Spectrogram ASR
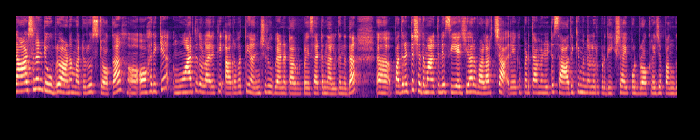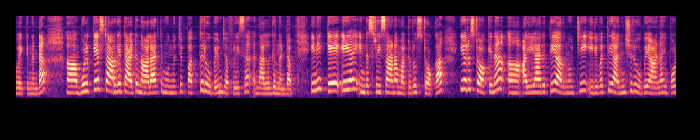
ലാർജൻ ആൻഡ് ട്യൂബ്രോ ആണ് മറ്റൊരു സ്റ്റോക്ക് ഓഹരിക്ക് മൂവായിരത്തി തൊള്ളായിരത്തി അറുപത്തി അഞ്ച് രൂപയാണ് ടാർഗറ്റ് പ്രൈസ് ആയിട്ട് നൽകുന്നത്. പതിനെട്ട് ശതമാനത്തിന്റെ സി എ ജി ആർ വളർച്ച രേഖപ്പെടുത്താൻ വേണ്ടിയിട്ട് സാധിക്കും. സാധിക്കുമെന്നുള്ളൊരു പ്രതീക്ഷ ഇപ്പോൾ ബ്രോക്കറേജ് പങ്കുവെക്കുന്നുണ്ട്. ബുൾ കേസ് ടാർഗറ്റ് ആയിട്ട് നാലായിരത്തി മുന്നൂറ്റി പത്ത് രൂപയും ജഫ്രീസ് നൽകുന്നുണ്ട്. ഇനി കെ ഇ ഐ ഇൻഡസ്ട്രീസ് ആണ് മറ്റൊരു സ്റ്റോക്ക്. ഈ ഒരു സ്റ്റോക്കിന് അയ്യായിരത്തി അറുന്നൂറ്റി ഇരുപത്തി അഞ്ച് രൂപയാണ് ഇപ്പോൾ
